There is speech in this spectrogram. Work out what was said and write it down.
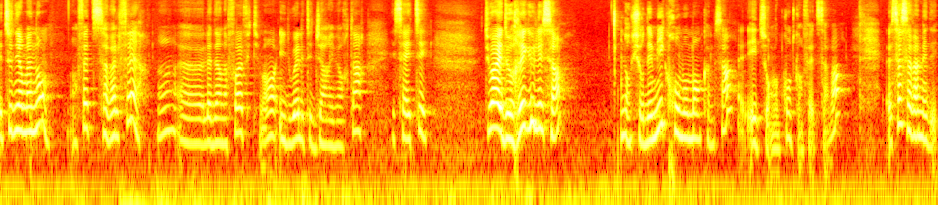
Et de se dire, mais non, en fait, ça va le faire. la dernière fois, effectivement, il ou elle était déjà arrivé en retard. Et ça a été. Tu vois, et de réguler ça, donc sur des micro-moments comme ça, et de se rendre compte qu'en fait ça va, euh, ça, ça va m'aider.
